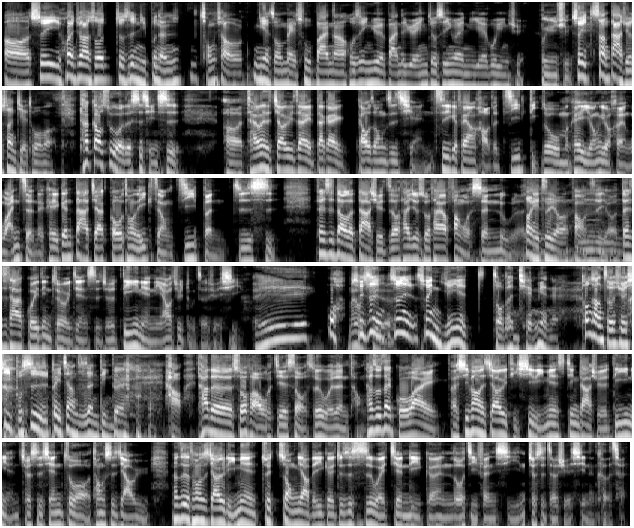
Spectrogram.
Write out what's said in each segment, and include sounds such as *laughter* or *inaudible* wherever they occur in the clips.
哦、呃，所以换句话说，就是你不能从小念什么美术班啊，或是音乐班的原因，就是因为你爷爷不允许，不允许。所以上大学算解脱吗？他告诉我的事情是。呃，台湾的教育在大概高中之前是一个非常好的基底，说我们可以拥有很完整的、可以跟大家沟通的一种基本知识。但是到了大学之后，他就说他要放我生路了，放你自由，放我自由。嗯、但是他规定最后一件事就是第一年你要去读哲学系。诶，哇，所以是，所以，所以你爷爷走的很前面呢。通常哲学系不是被这样子认定的。对啊，好，他的说法我接受，所以我认同。他说，在国外，呃，西方的教育体系里面，进大学的第一年就是先做通识教育。那这个通识教育里面最重要的一个就是思维建立跟逻辑分析，就是哲学性的课程。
